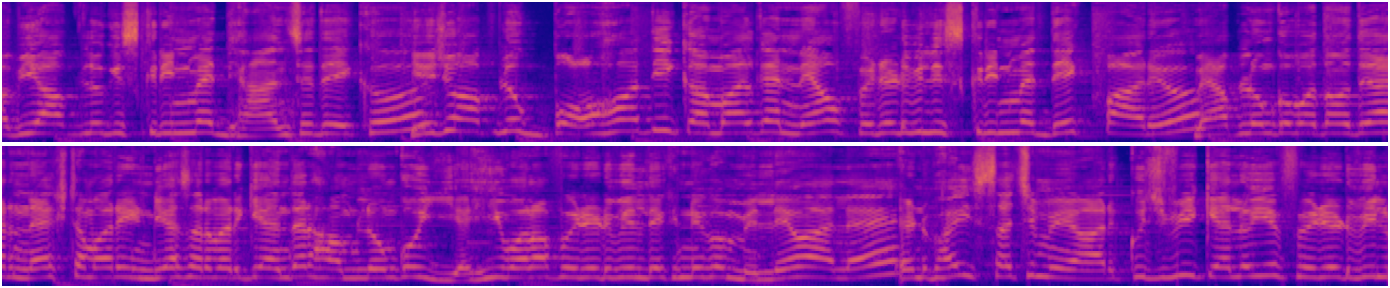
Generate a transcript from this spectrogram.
अभी आप लोग स्क्रीन में ध्यान से देखो। ये जो आप लोग बहुत ही कमाल का नया फेडेड व्हील स्क्रीन में देख पा रहे हो मैं आप लोगों को बताऊँ तो यार नेक्स्ट हमारे इंडिया सर्वर के अंदर हम लोगों को यही वाला फेडेड व्हील देखने को मिलने वाला है। एंड भाई सच में यार कुछ भी कह लो ये फेडेड व्हील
